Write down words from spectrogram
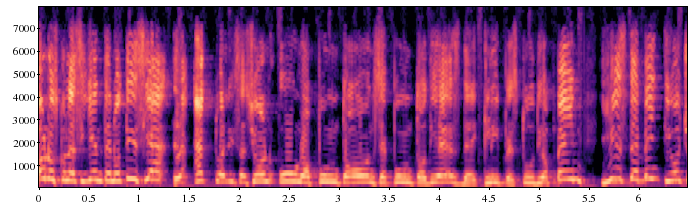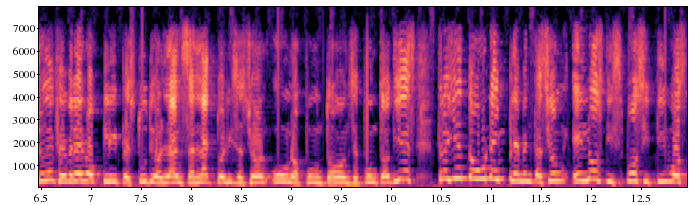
Vámonos con la siguiente noticia, la actualización 1.11.10 de Clip Studio Paint. Y este 28 de febrero Clip Studio lanza la actualización 1.11.10 trayendo una implementación en los dispositivos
